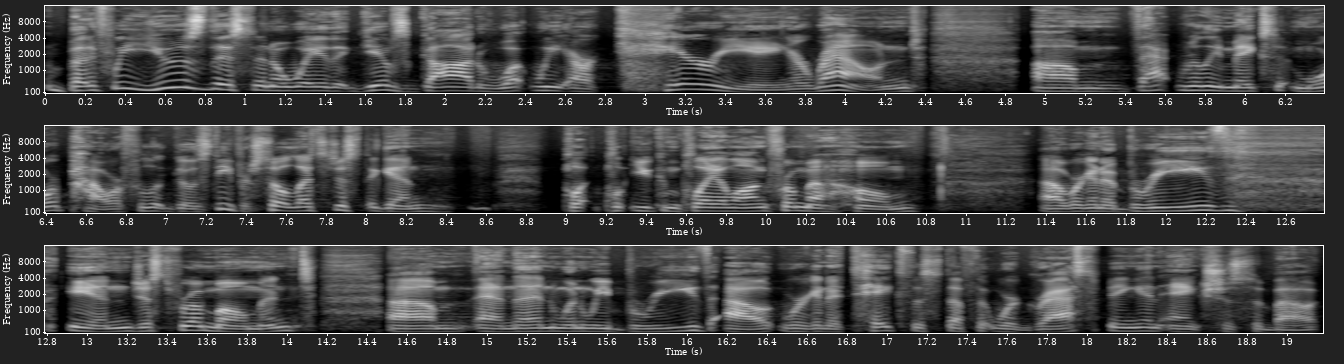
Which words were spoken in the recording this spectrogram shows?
But if we use this in a way that gives God what we are carrying around, um, that really makes it more powerful. It goes deeper. So let's just, again, pl- pl- you can play along from home. Uh, we're going to breathe in just for a moment. Um, and then when we breathe out, we're going to take the stuff that we're grasping and anxious about,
